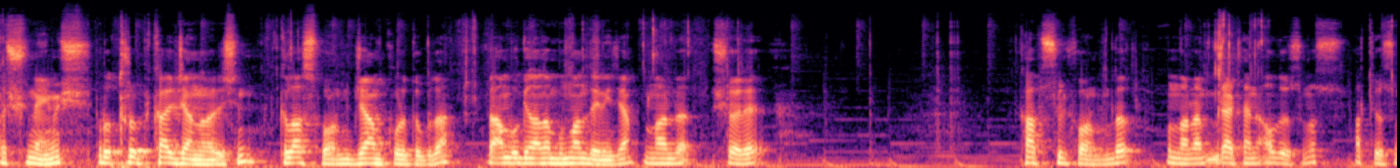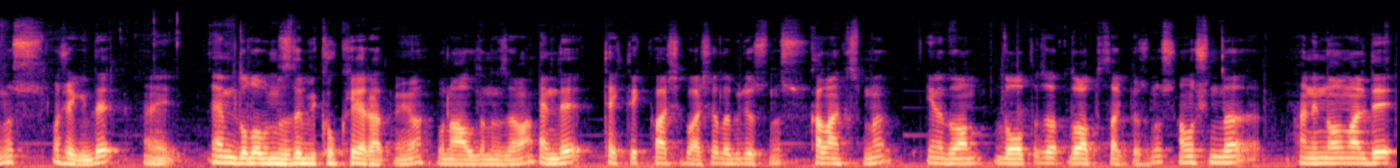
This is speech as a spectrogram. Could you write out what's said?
Ve şu neymiş? Bu da tropikal canlılar için. Glass form, cam kurdu bu da. Ben bugün adam bundan deneyeceğim. Bunlar da şöyle kapsül formunda bunlardan birer tane alıyorsunuz, atıyorsunuz. O şekilde hani hem dolabınızda bir koku yaratmıyor bunu aldığınız zaman hem de tek tek parça parça alabiliyorsunuz. Kalan kısmını yine dolapta, dolapta saklıyorsunuz. Ama şunda hani normalde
